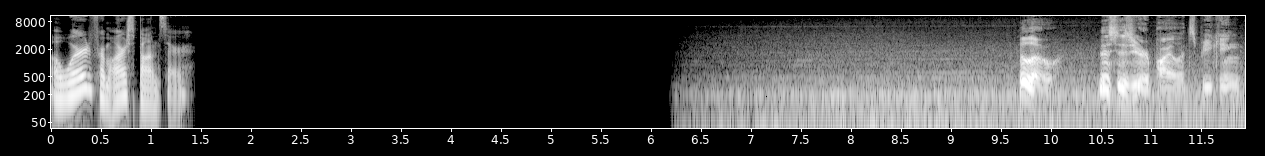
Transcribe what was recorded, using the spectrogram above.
a word from our sponsor. Hello, this is your pilot speaking.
